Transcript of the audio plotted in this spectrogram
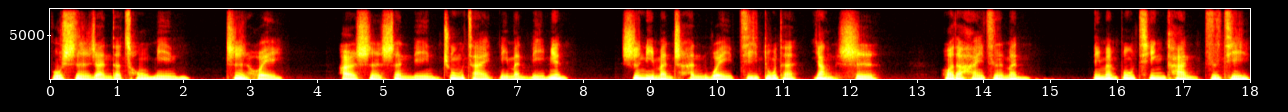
不是人的聪明智慧，而是圣灵住在你们里面，使你们成为基督的样式。我的孩子们，你们不轻看自己，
